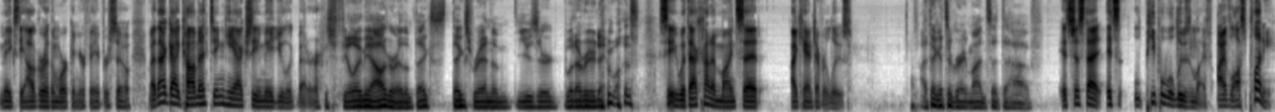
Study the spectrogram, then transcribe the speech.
makes the algorithm work in your favor. So by that guy commenting, he actually made you look better. Just fueling the algorithm. Thanks, thanks, random user, whatever your name was. See, with that kind of mindset, I can't ever lose. I think it's a great mindset to have. It's just that it's people will lose in life. I've lost plenty,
